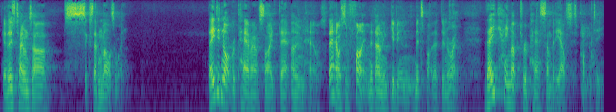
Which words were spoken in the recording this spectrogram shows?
Okay, those towns are six, seven miles away. They did not repair outside their own house. Their houses were fine. They're down in Gibeon and Mizpah. They're doing all right. They came up to repair somebody else's property.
